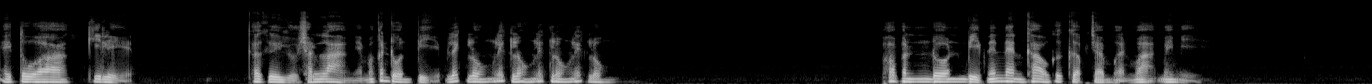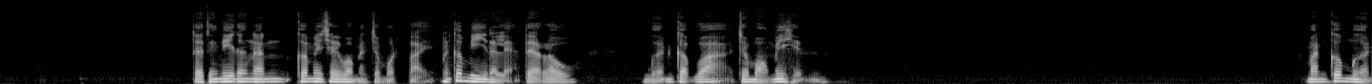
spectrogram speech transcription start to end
ไอตัวกิเลสก็คืออยู่ชั้นล่างเนี่ยมันก็โดนปีบเล็กลง เล็กลง เล็กลง เล็กลง พอมันโดนบีบแน่น ๆ เข้าก็เกือบจะเหมือนว่าไม่มี แต่ทั้งนี้ทั้งนั้นก็ไม่ใช่ว่ามันจะหมดไป มันก็มีนั่นแหละ แต่เราเหมือนกับว่าจะมองไม่เห็น มันก็เหมือน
